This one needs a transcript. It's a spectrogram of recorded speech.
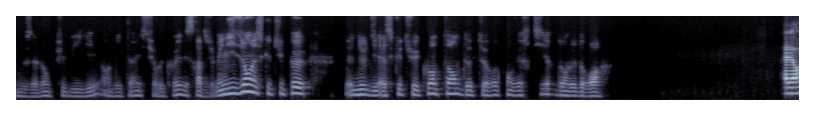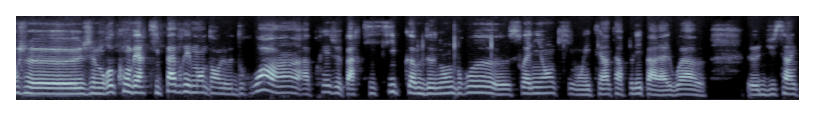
nous allons publier en détail sur le courrier des stratégies. Mais Lison, est-ce que tu peux nous dire, est-ce que tu es contente de te reconvertir dans le droit? Alors, je ne me reconvertis pas vraiment dans le droit. Hein. Après, je participe comme de nombreux euh, soignants qui ont été interpellés par la loi euh, euh, du 5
